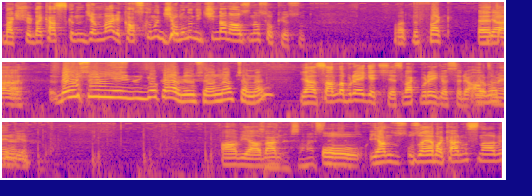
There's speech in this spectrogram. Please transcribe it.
Bak şurada kaskının camı var ya kaskının camının içinden ağzına sokuyorsun. what the fuck. Evet ya, abi. Benim suyum yok abi benim şu an ne yapacağım ben? Ya salla buraya geçeceğiz. Bak burayı gösteriyor. Altıma ediyor. Abi ya ben Oo, yalnız uzaya bakar mısın abi?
